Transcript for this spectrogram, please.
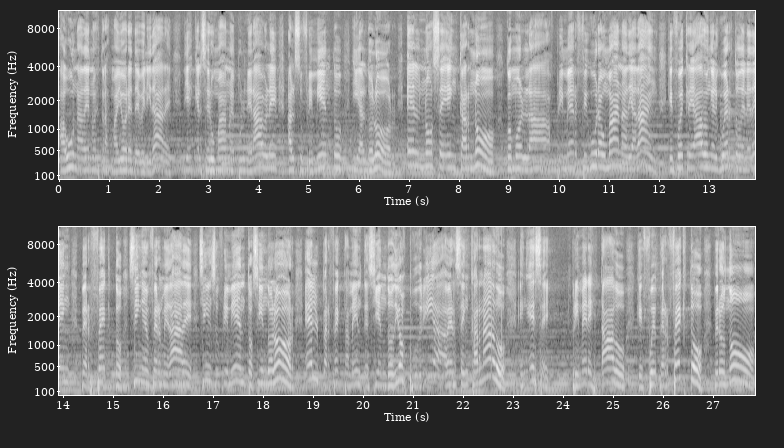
a una de nuestras mayores debilidades. Y es que el ser humano es vulnerable al sufrimiento y al dolor. Él no se encarnó como la primer figura humana de Adán, que fue creado en el huerto del Edén, perfecto, sin enfermedades, sin sufrimiento, sin dolor. Él perfectamente, siendo Dios, podría haberse encarnado en ese primer estado que fue perfecto, pero no,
